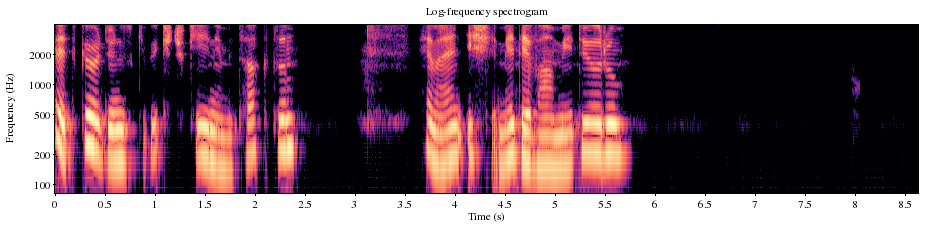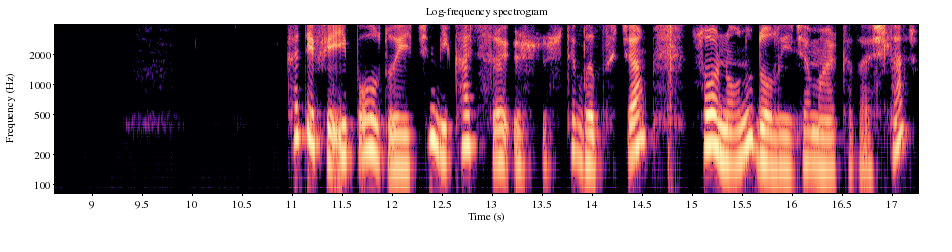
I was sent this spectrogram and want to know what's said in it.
Evet gördüğünüz gibi küçük iğnemi taktım. Hemen işleme devam ediyorum. Kadife ip olduğu için birkaç sıra üst üste batacağım. Sonra onu dolayacağım arkadaşlar.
